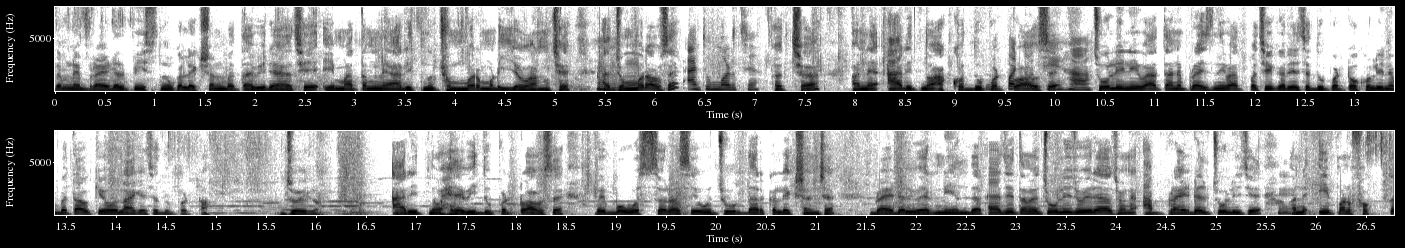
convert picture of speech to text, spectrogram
તમને બ્રાઇડલ પીસનું કલેક્શન બતાવી રહ્યા છે. એમાં તમને આ રીતનું ઝુમ્મર મળી જવાનું છે. આ ઝુમ્મર આવશે? આ ઝુમ્મર છે. અચ્છા. અને આ રીતનો આખો દુપટ્ટો આવશે. ચોલીની વાત અને પ્રાઇઝની વાત પછી કરીએ છીએ. દુપટ્ટો ખોલીને બતાવો કેવો લાગે છે દુપટ્ટો? જોઈ લો. આ રીતનો હેવી દુપટ્ટો આવશે. ભાઈ બહુ જ સરસ એવું જોરદાર કલેક્શન છે બ્રાઇડલ વેરની અંદર. આજે તમે ચોલી જોઈ રહ્યા છો ને આ બ્રાઇડલ ચોલી છે અને એ પણ ફક્ત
